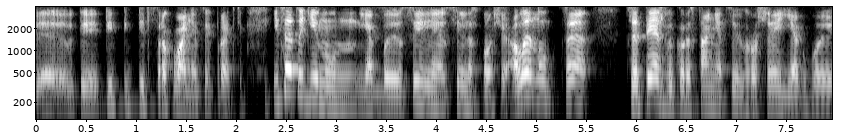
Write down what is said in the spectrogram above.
е, пі- пі- пі- підстрахування цих проектів. І це тоді ну якби сильне сильно спрощує. Але ну це. Це теж використання цих грошей, якби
